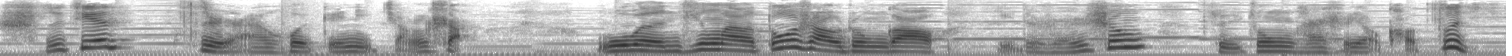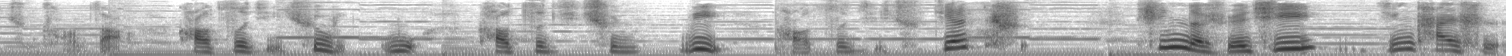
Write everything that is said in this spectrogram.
时间自然会给你奖赏。无论听了多少忠告，你的人生最终还是要靠自己去创造，靠自己去领悟，靠自己去努力，靠自己去坚持。新的学期已经开始，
